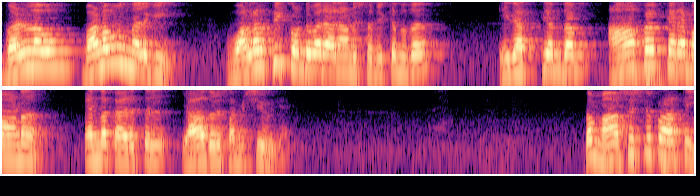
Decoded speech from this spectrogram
വെള്ളവും വളവും നൽകി വളർത്തിക്കൊണ്ടുവരാനാണ് ശ്രമിക്കുന്നത്. ഇത് അത്യന്തം ആപൽക്കരമാണ് എന്ന കാര്യത്തിൽ യാതൊരു സംശയവുമില്ല. ഇപ്പം മാർക്സിസ്റ്റ് പാർട്ടി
